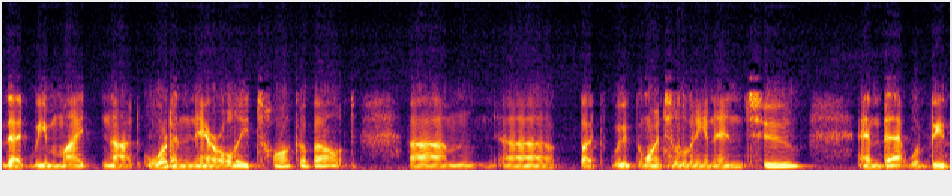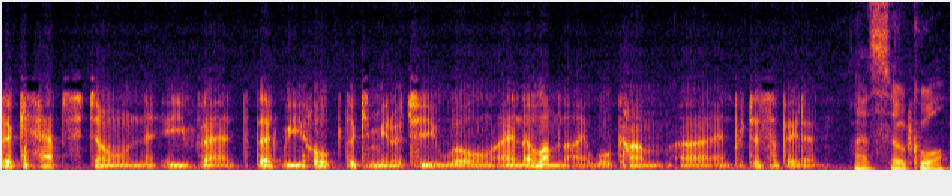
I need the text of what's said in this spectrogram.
that we might not ordinarily talk about, um, uh, but we're going to lean into, and that would be the capstone event that we hope the community will and alumni will come uh, and participate in. That's so cool,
